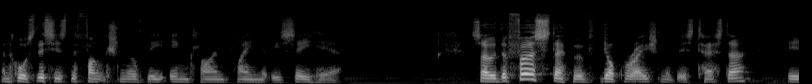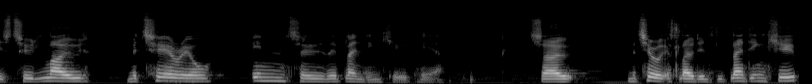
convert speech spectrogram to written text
And of course this is the function of the inclined plane that we see here. So the first step of the operation of this tester is to load material into the blending cube here. So material gets loaded into the blending cube.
